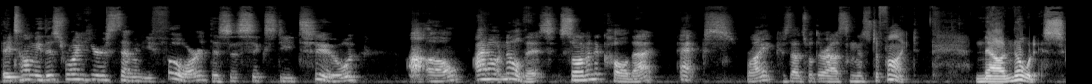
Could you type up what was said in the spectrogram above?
They tell me this right here is 74, this is 62. Uh-oh, I don't know this, so I'm going to call that x, right? Because that's what they're asking us to find. Now notice,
